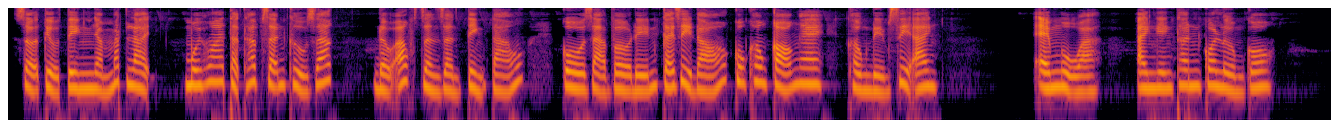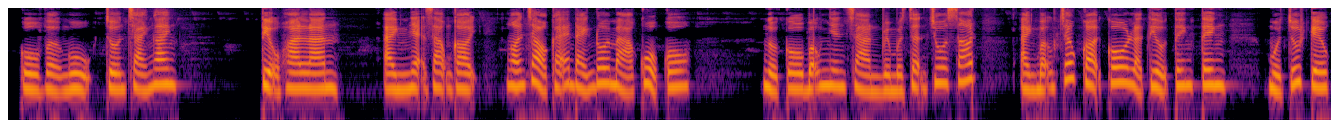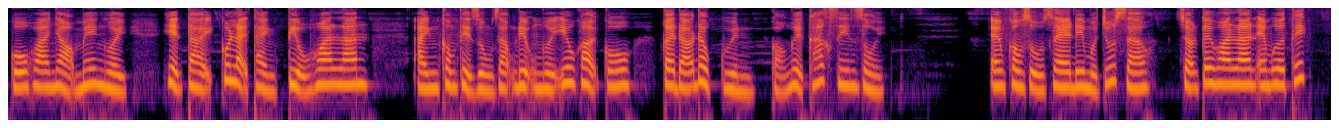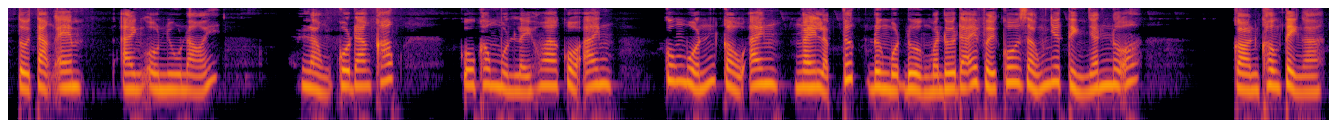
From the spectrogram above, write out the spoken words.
Sợ tiểu tinh nhắm mắt lại, mùi hoa thật hấp dẫn khứu giác, đầu óc dần dần tỉnh táo. Cô giả vờ đến cái gì đó cũng không có nghe, không đếm xỉ anh. Em ngủ à? Anh nghiêng thân qua lườm cô. Cô vợ ngủ, trốn tránh anh. Tiểu Hoa Lan. Anh nhẹ giọng gọi, ngón trỏ kẽ đánh đôi má của cô. Ngửa cô bỗng nhiên tràn về một trận chua xót. Anh bỗng chốc gọi cô là Tiểu Tinh Tinh. Một chút kêu cô hoa nhỏ mê người. Hiện tại cô lại thành Tiểu Hoa Lan. Anh không thể dùng giọng điệu người yêu gọi cô. Cái đó độc quyền, có người khác xin rồi. Em không xuống xe đi một chút sao? Chọn cây hoa lan em ưa thích, tôi tặng em. Anh ôn nhu nói. Lòng cô đang khóc. Cô không muốn lấy hoa của anh. Cũng muốn cầu anh ngay lập tức đừng một đường mà đối đãi với cô giống như tình nhân nữa. Còn không tỉnh à?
